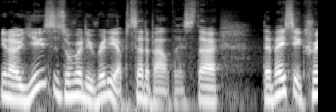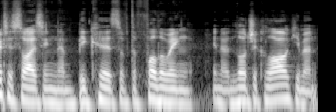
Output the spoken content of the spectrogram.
you know users are already really upset about this. They're they're basically criticizing them because of the following you know logical argument.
